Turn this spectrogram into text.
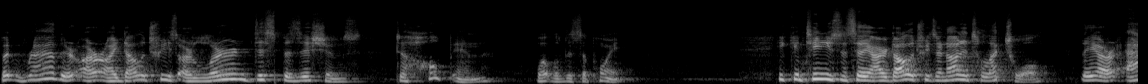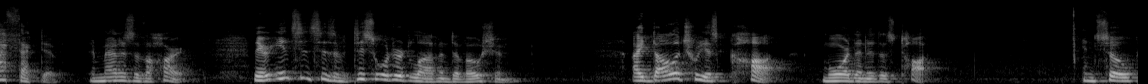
but rather our idolatries are learned dispositions to hope in what will disappoint. He continues to say our idolatries are not intellectual, they are affective, they're matters of the heart. They are instances of disordered love and devotion. Idolatry is caught more than it is taught. And so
